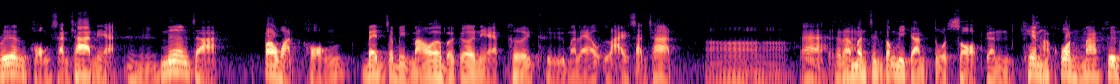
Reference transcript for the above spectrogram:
เรื่องของสัญชาติเนี่ยเนื่องจากประวัติของเบนจามินมาเวอร์เบอร์เกอร์เนี่ยเคยถือมาแล้วหลายสัญชาติอ๋ออ่าอ่าสัญชาติฉะนั้นมันจึงต้องมีการตรวจสอบกันเข้มครับข้นมากขึ้น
